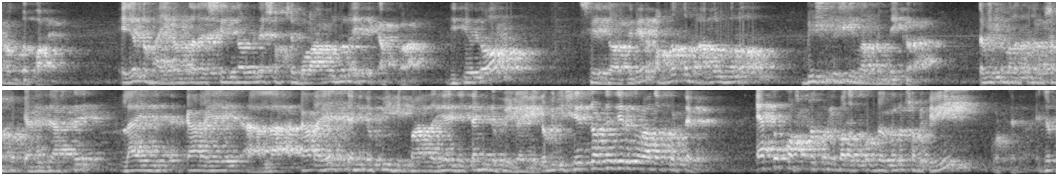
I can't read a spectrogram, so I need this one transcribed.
আনন্দ পাবেন। এই জন্য ভাই, রমজানের শেষ দশ দিনের সবচেয়ে বড় আমল হলো এতে কাজ করা। দ্বিতীয়ত, শেষ দশ দিনের অন্যতম আমল হলো বেশি বেশি ইবাদতবন্দি করা। নবী আলাইহি সাল্লাম সম্পর্কে হাদিসে আসছে, লা ইয়াজিদ, কানা লা, কানা ইয়াজতাহিদু ফীহি মা লা ইয়াজতাহিদু ফী করতেন, এত কষ্ট করে করতেন এই জন্য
